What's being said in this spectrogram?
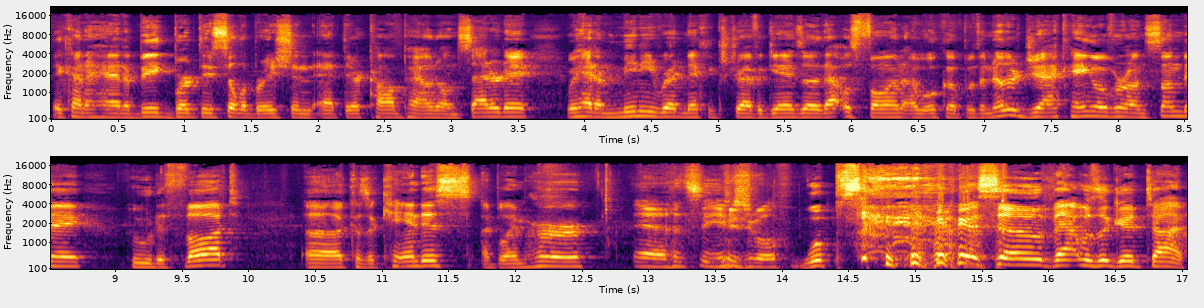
they kind of had a big birthday celebration at their compound on Saturday. We had a mini redneck extravaganza. That was fun. I woke up with another Jack hangover on Sunday. Who would have thought? Uh, because of Candace. I blame her. yeah, that's the usual. Whoops. so that was a good time.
